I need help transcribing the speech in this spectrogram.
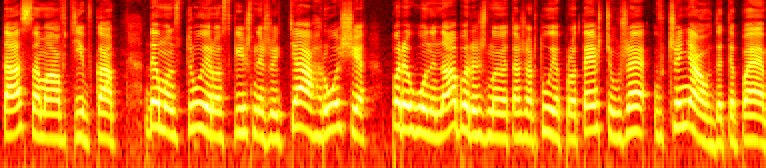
та сама автівка. Демонструє розкішне життя, гроші, перегони набережною та жартує про те, що вже вчиняв ДТП.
